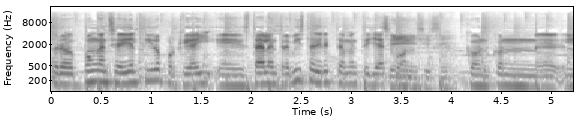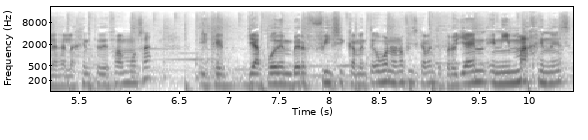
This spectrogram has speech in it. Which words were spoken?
Pero pónganse ahí el tiro porque ahí eh, está la entrevista directamente ya con, con, con, eh, la, la gente de Famosa. Y que ya pueden ver físicamente, bueno, no físicamente, pero ya en, en imágenes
